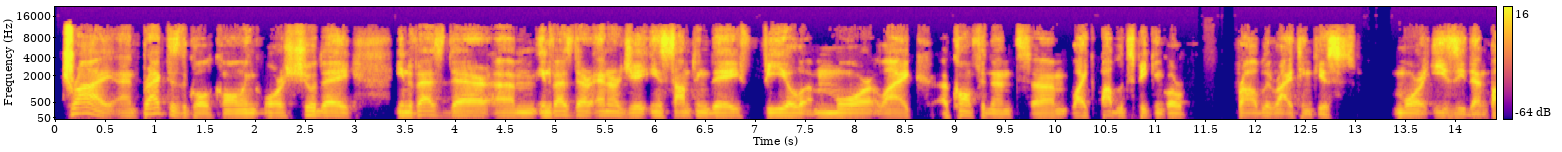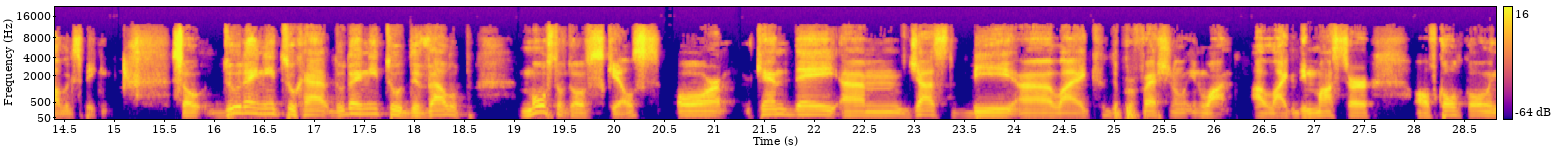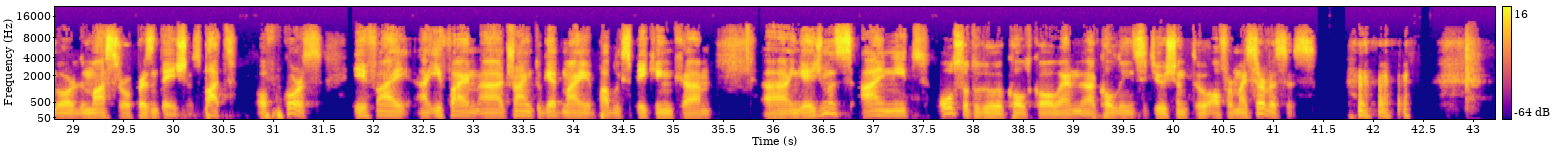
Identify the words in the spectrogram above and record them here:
try and practice the cold calling, or should they invest their um, invest their energy in something they feel more like uh, confident, um, like public speaking or probably writing is more easy than public speaking. So, do they need to have? Do they need to develop most of those skills, or can they um, just be uh, like the professional in one, uh, like the master of cold calling or the master of presentations? But of course, if I uh, if I'm uh, trying to get my public speaking um, uh, engagements, I need also to do a cold call and uh, call the institution to offer my services.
